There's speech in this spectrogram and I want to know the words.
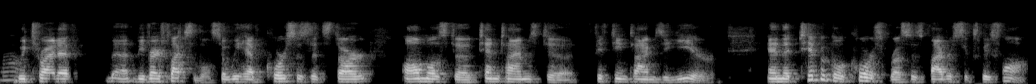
Wow. We try to uh, be very flexible. So we have courses that start almost uh, 10 times to 15 times a year. And the typical course for us is five or six weeks long.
